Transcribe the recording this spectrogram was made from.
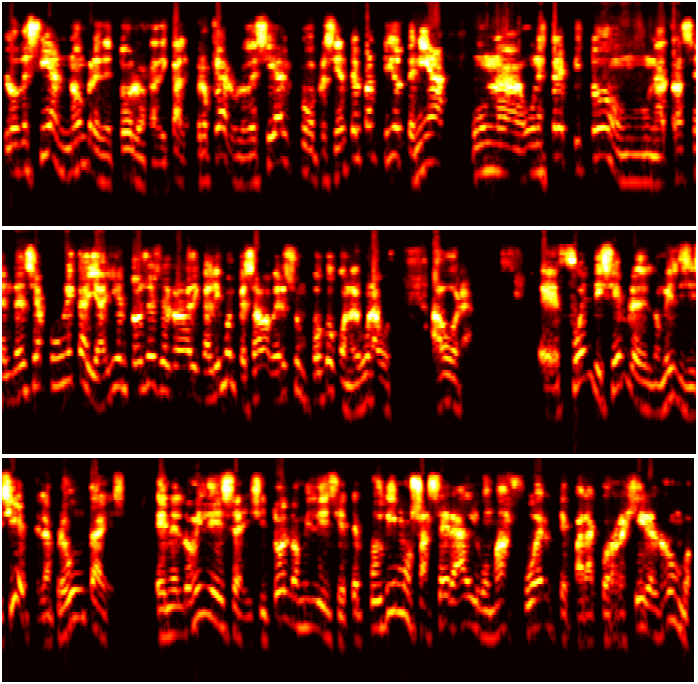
Lo decía en nombre de todos los radicales, pero claro, lo decía él como presidente del partido, tenía un estrépito, una trascendencia pública y ahí entonces el radicalismo empezaba a verse un poco con alguna voz. Ahora, eh, fue en diciembre del 2017, la pregunta es, en el 2016 y todo el 2017, ¿pudimos hacer algo más fuerte para corregir el rumbo?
